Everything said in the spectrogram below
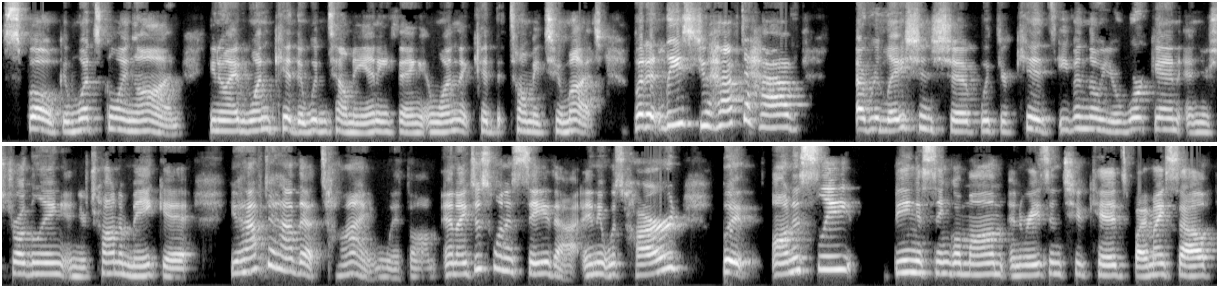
spoke and what's going on. You know, I had one kid that wouldn't tell me anything and one that kid that told me too much. But at least you have to have a relationship with your kids, even though you're working and you're struggling and you're trying to make it, you have to have that time with them. And I just want to say that. And it was hard, but honestly, being a single mom and raising two kids by myself,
